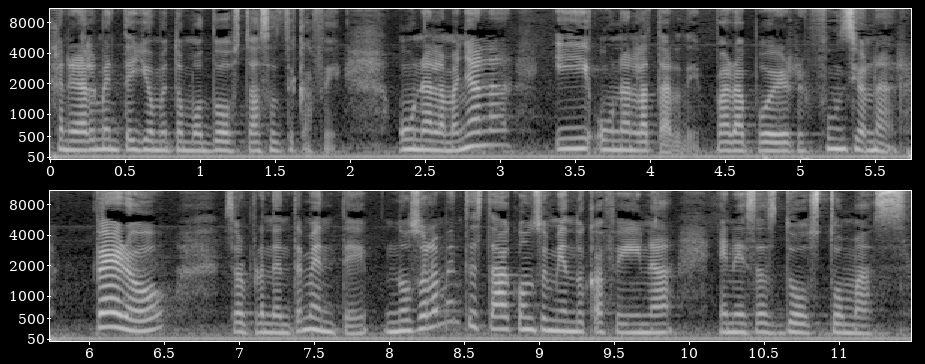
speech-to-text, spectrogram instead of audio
generalmente yo me tomo dos tazas de café, una en la mañana y una en la tarde, para poder funcionar. Pero, sorprendentemente, no solamente estaba consumiendo cafeína en esas dos tomas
